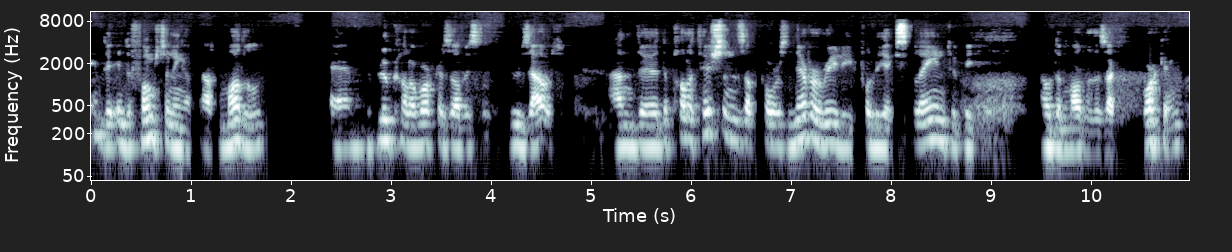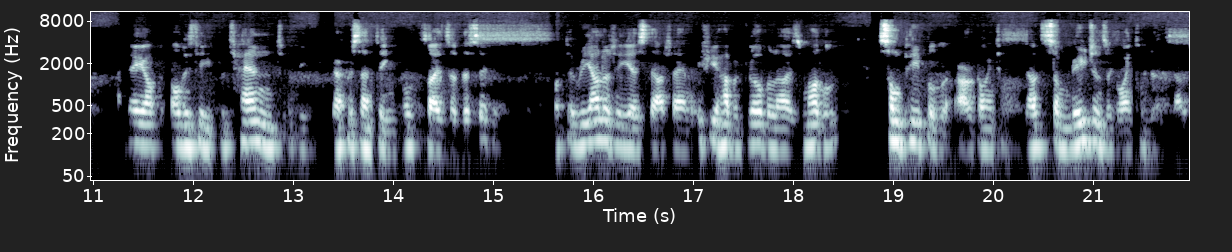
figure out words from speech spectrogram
in the in the functioning of that model, um, the blue collar workers obviously lose out, and uh, the politicians, of course, never really fully explain to people how the model is working. They obviously pretend to be representing both sides of the city, but the reality is that um, if you have a globalized model, some people are going to lose out, some regions are going to lose out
